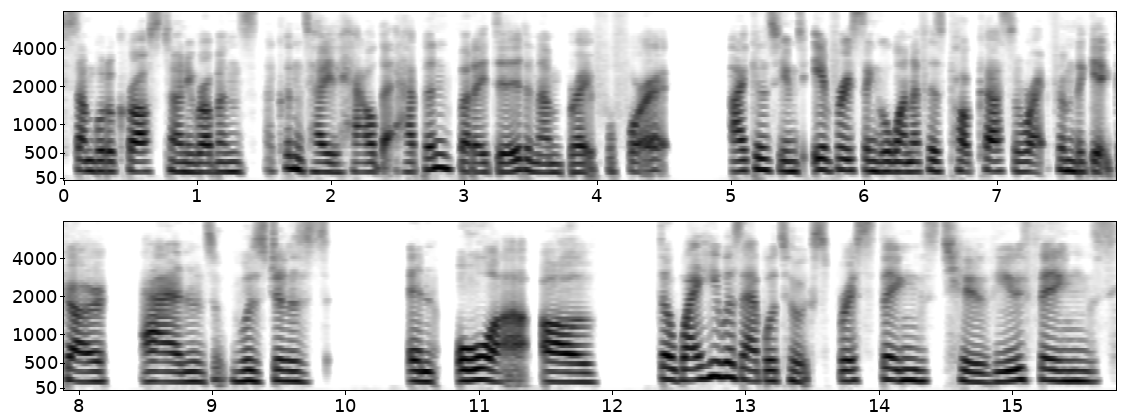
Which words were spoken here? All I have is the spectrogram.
stumbled across Tony Robbins. I couldn't tell you how that happened, but I did, and I'm grateful for it. I consumed every single one of his podcasts right from the get go and was just in awe of the way he was able to express things, to view things.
